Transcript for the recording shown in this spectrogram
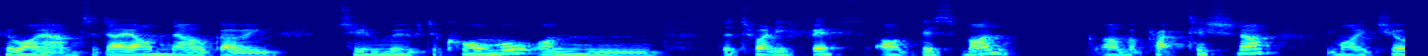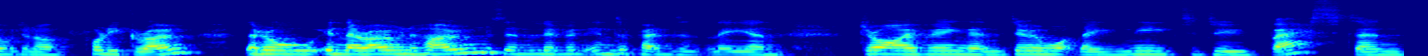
who I am today. I'm now going to move to Cornwall on the 25th of this month. I'm a practitioner. My children are fully grown. They're all in their own homes and living independently and driving and doing what they need to do best. And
